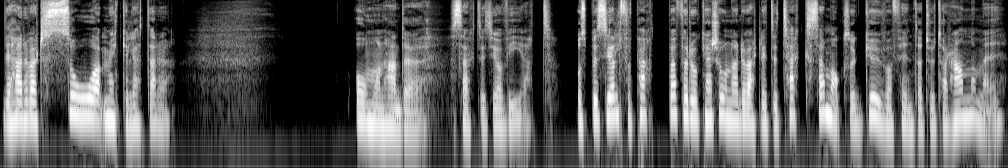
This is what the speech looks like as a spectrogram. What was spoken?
Det hade varit så mycket lättare om hon hade sagt att jag vet. Och speciellt för pappa, för då kanske hon hade varit lite tacksam också. Gud vad fint att du tar hand om mig.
